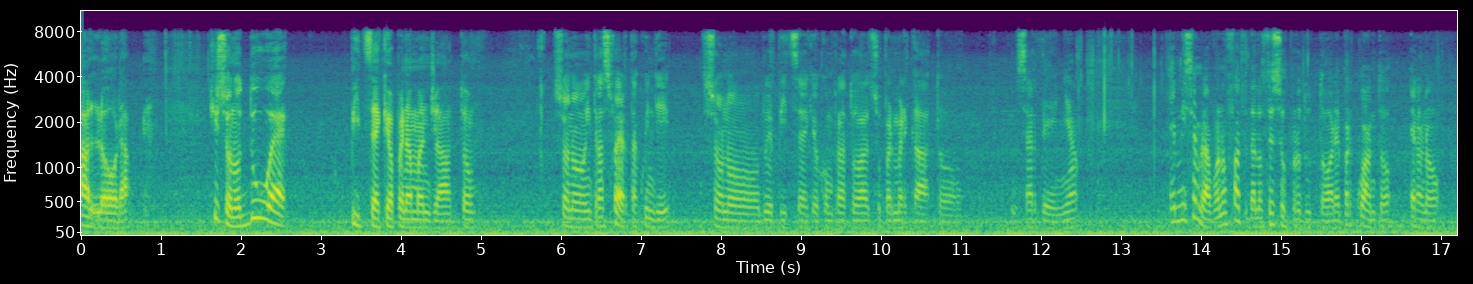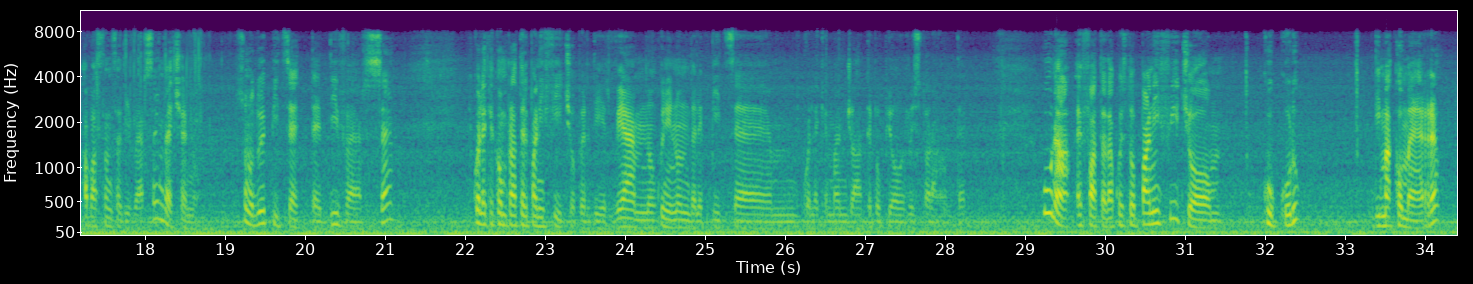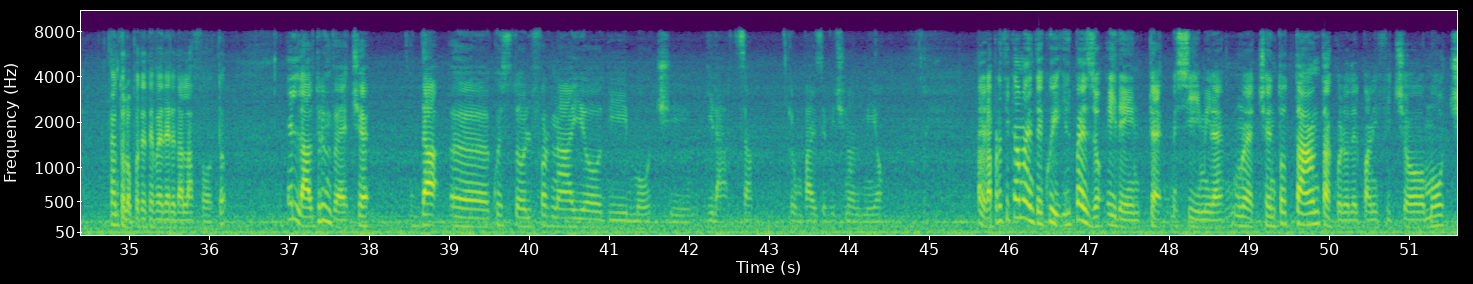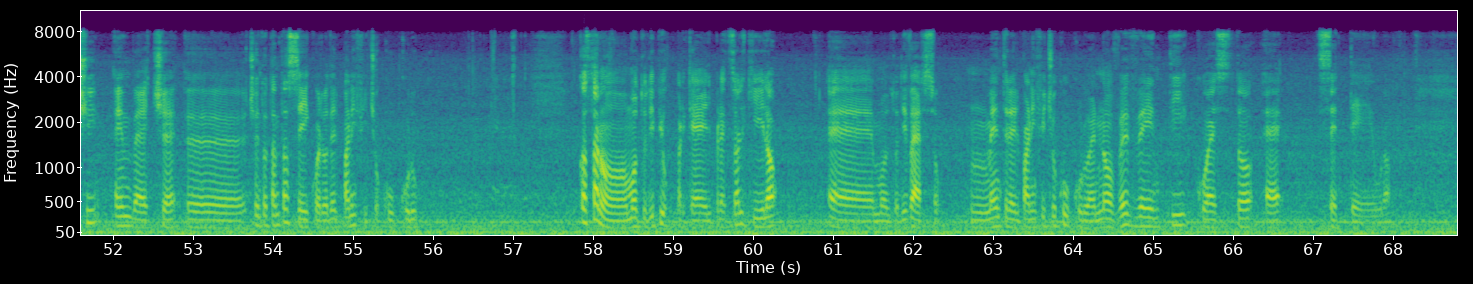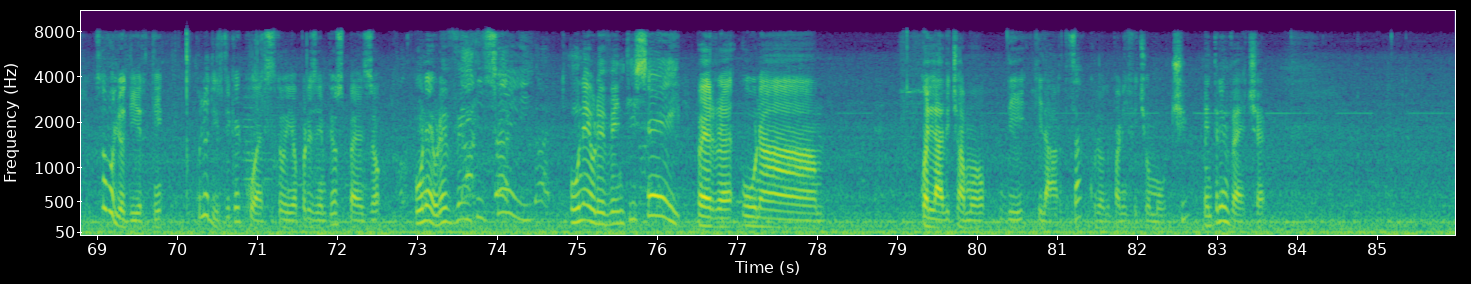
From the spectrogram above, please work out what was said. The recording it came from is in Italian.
Allora, ci sono due pizze che ho appena mangiato. Sono in trasferta, quindi sono due pizze che ho comprato al supermercato in Sardegna e mi sembravano fatte dallo stesso produttore per quanto erano abbastanza diverse, invece no. Sono due pizzette diverse, quelle che comprate al panificio per dirvi, eh? quindi non delle pizze mm, quelle che mangiate proprio al ristorante. Una è fatta da questo panificio Cucuru di Macomer, tanto lo potete vedere dalla foto, e l'altro invece da eh, questo il fornaio di Moci di Larza, che è un paese vicino al mio. Allora, praticamente qui il peso è identico, cioè è simile, uno è 180, quello del panificio Moci, e invece eh, 186 quello del panificio Cucuru costano molto di più perché il prezzo al chilo è molto diverso. Mentre il panificio cucuru è 9,20 questo è 7 euro. Cosa voglio dirti? voglio dirti che questo io per esempio ho speso 1,26 euro 1,26 per una quella diciamo di Chilarza quello del panificio Mucci mentre invece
